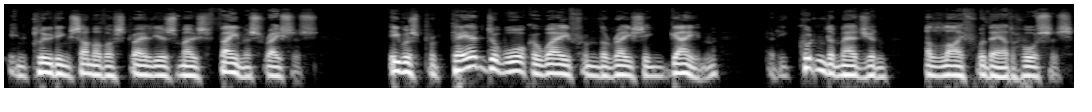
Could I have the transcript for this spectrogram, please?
including some of Australia's most famous races. He was prepared to walk away from the racing game, but he couldn't imagine a life without horses.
